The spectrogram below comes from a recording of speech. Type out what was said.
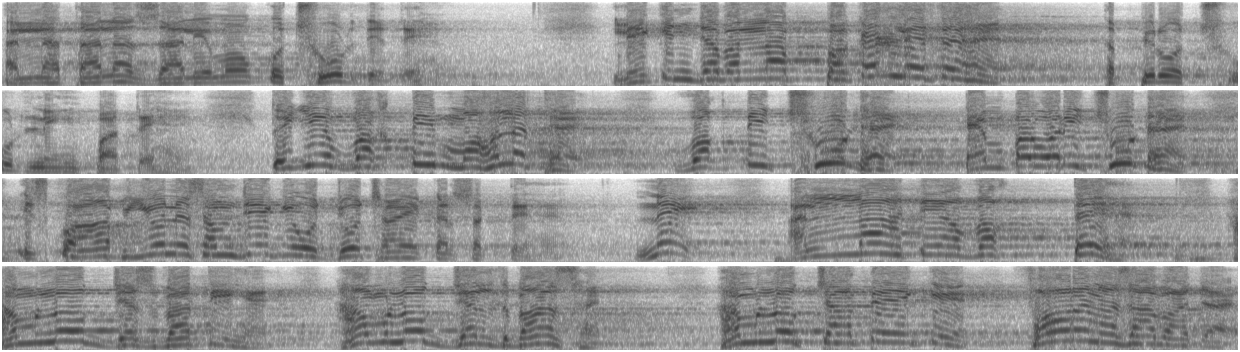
اللہ تعالیٰ ظالموں کو چھوٹ دیتے ہیں۔ لیکن جب اللہ پکڑ لیتے ہیں، تب پھر وہ چھوٹ نہیں پاتے ہیں۔ تو یہ وقتی مہلت ہے، وقتی چھوٹ ہے ٹیمپروری چھوٹ ہے۔ اس کو آپ یوں نہ سمجھے کہ وہ جو چاہے کر سکتے ہیں۔ نہیں، اللہ کے وقت ہم لوگ جذباتی ہیں، ہم لوگ جلد باز ہیں۔ ہم لوگ چاہتے ہیں کہ فوراً عذاب آ جائے۔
